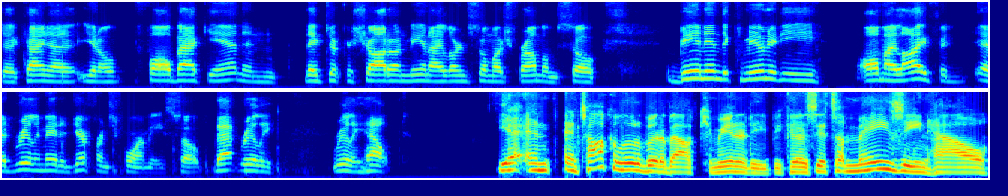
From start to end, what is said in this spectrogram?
to kind of you know fall back in, and they took a shot on me, and I learned so much from them. So being in the community all my life had, had really made a difference for me. So that really really helped. Yeah, and and talk a little bit about community because it's amazing how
